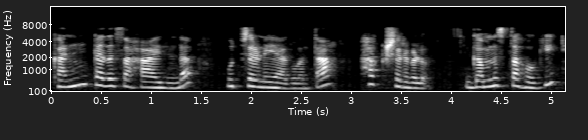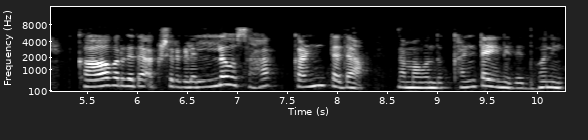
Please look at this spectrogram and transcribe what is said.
ಕಂಠದ ಸಹಾಯದಿಂದ ಉಚ್ಚಾರಣೆಯಾಗುವಂತ ಅಕ್ಷರಗಳು. ಗಮನಿಸ್ತಾ ಹೋಗಿ ಕ ವರ್ಗದ ಅಕ್ಷರಗಳೆಲ್ಲವೂ ಸಹ ಕಂಠದ ನಮ್ಮ ಒಂದು ಕಂಠ ಏನಿದೆ, ಧ್ವನಿ,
